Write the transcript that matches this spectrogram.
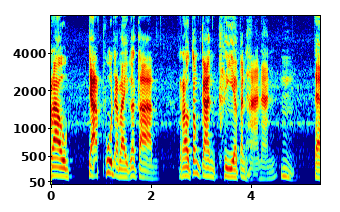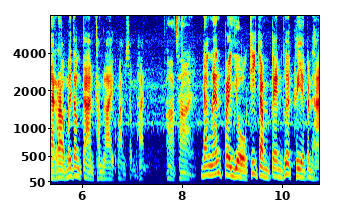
เราจะพูดอะไรก็ตาม เราต้องการเคลียร์ปัญหานั้น อืมแต่เราไม่ต้องการทำลายความสัมพันธ์ อ่าใช่ ดังนั้นประโยคที่จำเป็นเพื่อเคลียร์ปัญหา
